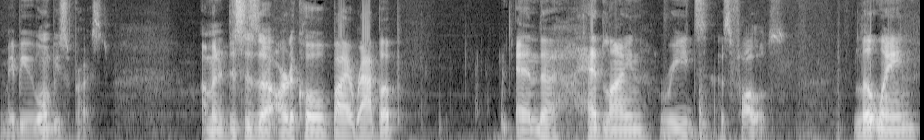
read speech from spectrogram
Maybe you won't be surprised. I'm gonna. This is an article by Rap-Up, and the headline reads as follows: Lil Wayne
